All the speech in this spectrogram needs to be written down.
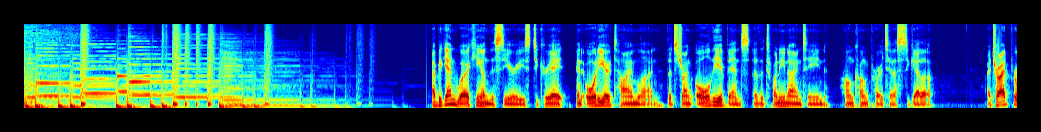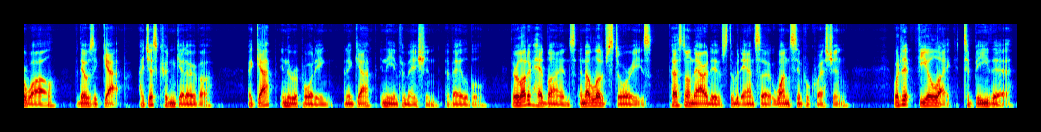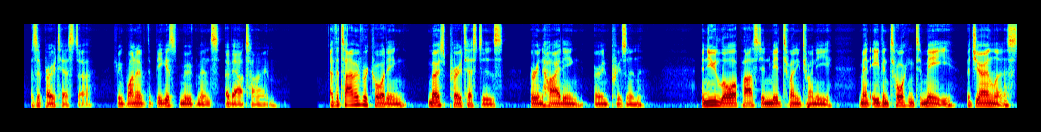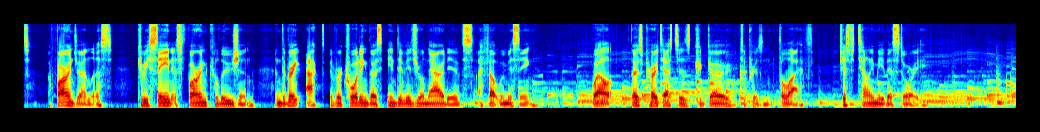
I began working on this series to create an audio timeline that strung all the events of the 2019 Hong Kong protests together. I tried for a while, but there was a gap I just couldn't get over a gap in the reporting and a gap in the information available. There were a lot of headlines and not a lot of stories, personal narratives that would answer one simple question What did it feel like to be there as a protester during one of the biggest movements of our time? At the time of recording, most protesters are in hiding or in prison. A new law passed in mid 2020 meant even talking to me, a journalist, a foreign journalist, could be seen as foreign collusion, and the very act of recording those individual narratives I felt were missing. Well, those protesters could go to prison for life just for telling me their story.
